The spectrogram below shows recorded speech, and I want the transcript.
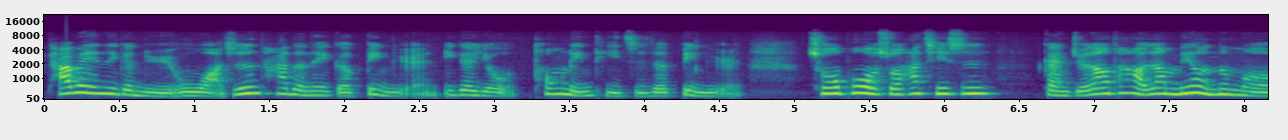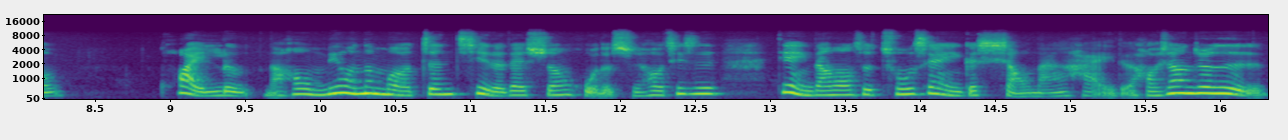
他被那个女巫啊，就是他的那个病人，一个有通灵体质的病人，戳破说他其实感觉到他好像没有那么快乐，然后没有那么真切的在生活的时候，其实电影当中是出现一个小男孩的，好像就是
